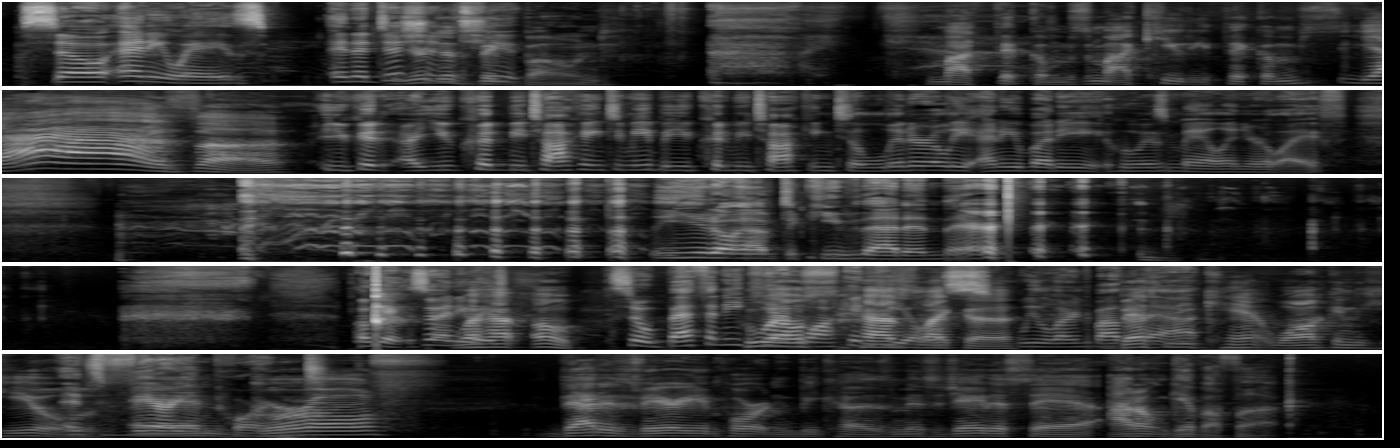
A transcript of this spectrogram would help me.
so, anyways, in addition to You're just to big boned. my thickums, my cutie thickums. Yes. Uh, you could uh, you could be talking to me, but you could be talking to literally anybody who is male in your life. you don't have to keep that in there. Okay, so what anyway, hap- Oh, so Bethany who can't else walk in has heels. like a we learned about Bethany that. can't walk in heels. It's very and important. Girl, that is very important because Miss Jaida said, "I don't give a fuck.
